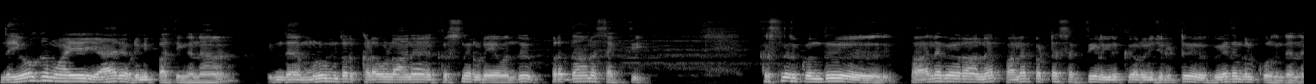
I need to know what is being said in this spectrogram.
இந்த யோக மாயை யார் அப்படின்னு பார்த்தீங்கன்னா இந்த முழுமுதற் கடவுளான கிருஷ்ணருடைய வந்து பிரதான சக்தி. கிருஷ்ணருக்கு வந்து பல பேரான பலப்பட்ட சக்திகள் இருக்குது அப்படின்னு சொல்லிட்டு வேதங்கள் கூறுகின்றன.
